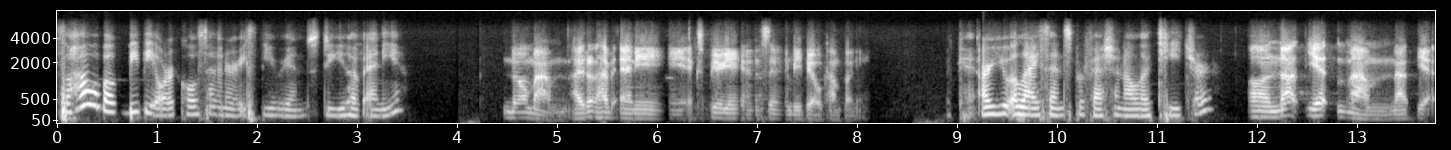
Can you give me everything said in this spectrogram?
So how about BP or call center experience? Do you have any? No, ma'am. I don't have any experience in BPO company. Okay. Are you a licensed professional uh, teacher? Uh, not yet, ma'am. Not yet,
